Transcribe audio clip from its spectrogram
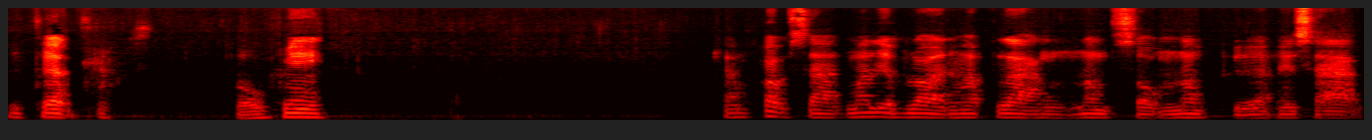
นี่ก็โอเคทำความสะอาดมาเรียบร้อยนะครับล้างน้ำส้มน้ำเกลือให้สะอาด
